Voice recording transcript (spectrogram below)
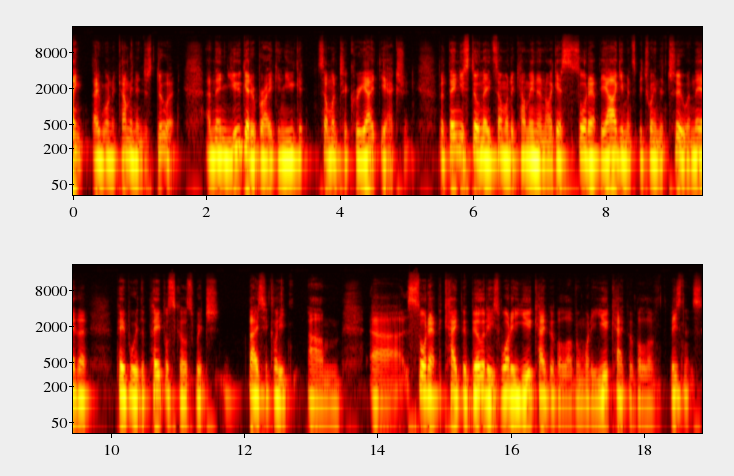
think they want to come in and just do it. And then you get a break and you get someone to create the action. But then you still need someone to come in and I guess sort out the arguments between the two. And they're the people with the people skills, which basically um, uh, sort out the capabilities. What are you capable of, and what are you capable of business?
